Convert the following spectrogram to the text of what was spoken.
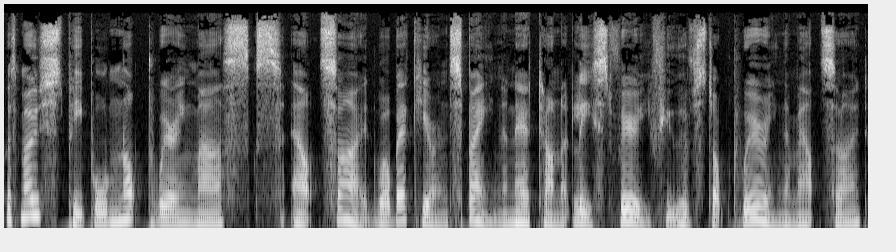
with most people not wearing masks outside, while back here in Spain, in our town at least, very few have stopped wearing them outside.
